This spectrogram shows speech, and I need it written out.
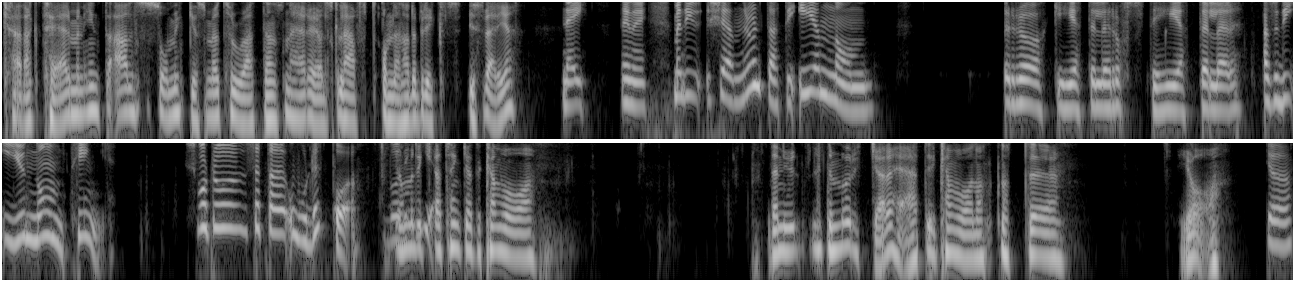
karaktär, men inte alls så mycket som jag tror att en sån här öl skulle haft om den hade bryggts i Sverige. Nej, nej, nej. Men det, känner du inte att det är någon rökighet eller rostighet eller... Alltså det är ju någonting. Svårt att sätta ordet på vad Ja, men det det, jag tänker att det kan vara... Den är ju lite mörkare här. Att det kan vara något... något eh, ja, Ja.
